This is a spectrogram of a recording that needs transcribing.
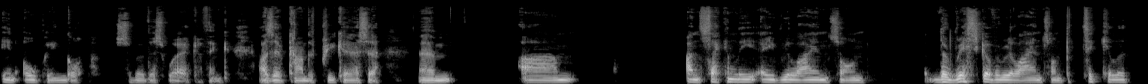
in opening up some of this work. I think as a kind of precursor, um, um, and secondly, a reliance on the risk of a reliance on particular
